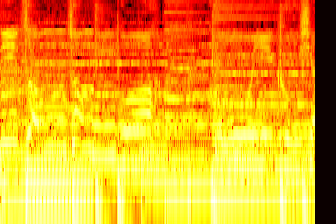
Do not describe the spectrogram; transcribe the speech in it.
你匆匆过，哭一哭，笑，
